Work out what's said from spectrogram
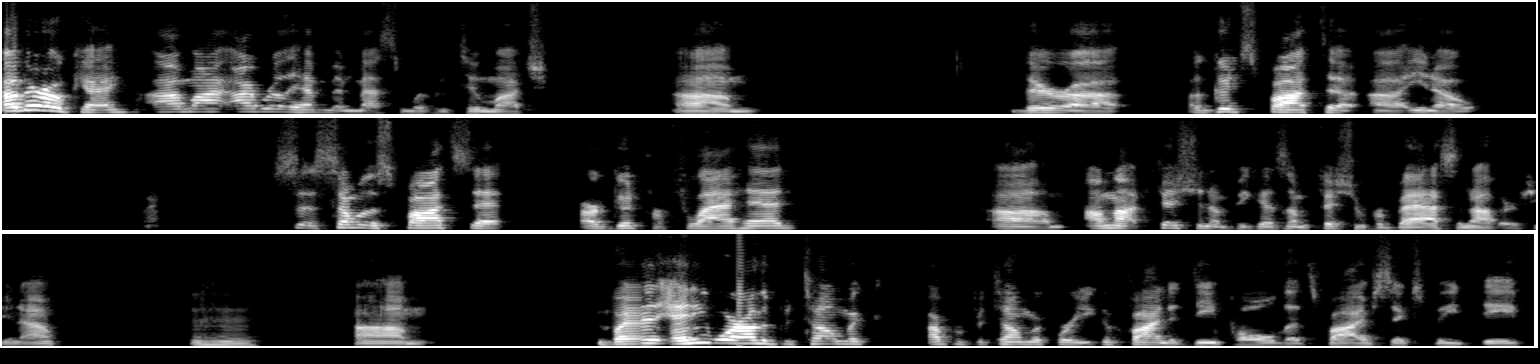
Oh, they're okay. Um, I, I really haven't been messing with them too much. Um, they're uh, a good spot to, uh, you know, so some of the spots that are good for flathead. Um, I'm not fishing them because I'm fishing for bass and others, you know. hmm Um, but anywhere on the Potomac, Upper Potomac, where you can find a deep hole that's five, six feet deep,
